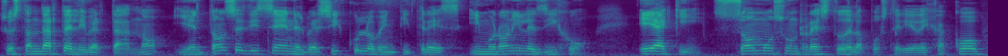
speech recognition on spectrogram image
su estandarte de libertad, ¿no? Y entonces dice en el versículo 23, y Moroni les dijo, he aquí, somos un resto de la posteridad de Jacob,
